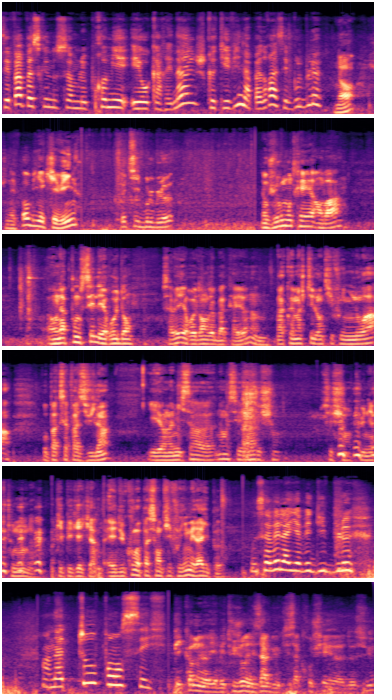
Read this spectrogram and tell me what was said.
C'est pas parce que nous sommes le premier et au carénage que Kevin n'a pas droit à ses boules bleues. Non, je n'ai pas oublié Kevin. Petite boule bleue. Donc je vais vous montrer en bas. On a poncé les redans. Vous savez, les redans de Black Lion. On a quand même acheté l'antifouling noir pour pas que ça fasse vilain. Et on a mis ça. euh, Non, mais c'est chiant. C'est chiant, tu énerves tout le monde. Pipi caca. Et du coup, on va passer antifouling, mais là, il peut. Vous savez, là, il y avait du bleu. On a tout poncé. Puis comme euh, il y avait toujours des algues qui s'accrochaient euh, dessus,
